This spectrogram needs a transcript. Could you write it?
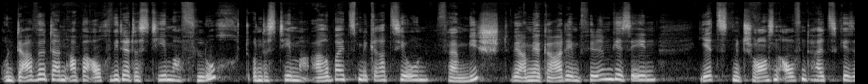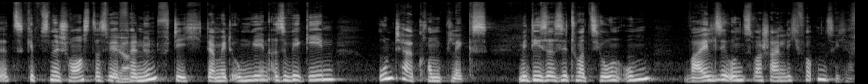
Und da wird dann aber auch wieder das Thema Flucht und das Thema Arbeitsmigration vermischt. Wir haben ja gerade im Film gesehen, jetzt mit Chancenaufenthaltsgesetz gibt es eine Chance, dass wir ja. vernünftig damit umgehen. Also wir gehen unterkomplex mit dieser Situation um, weil sie uns wahrscheinlich verunsichert.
